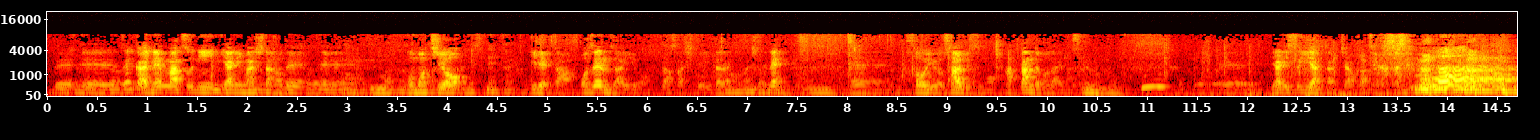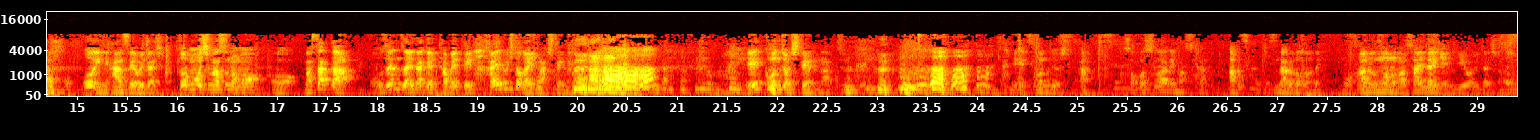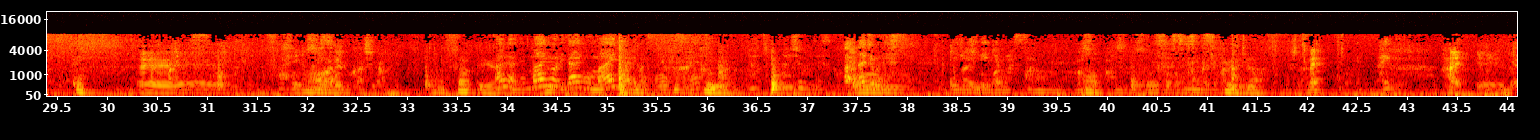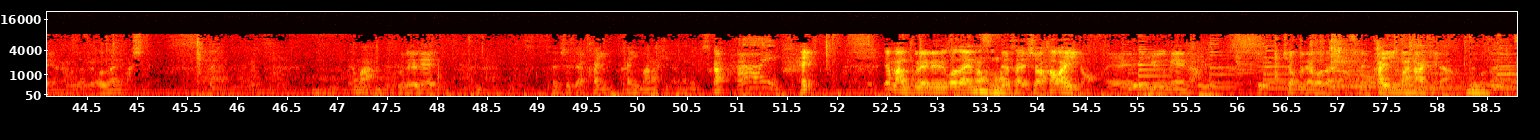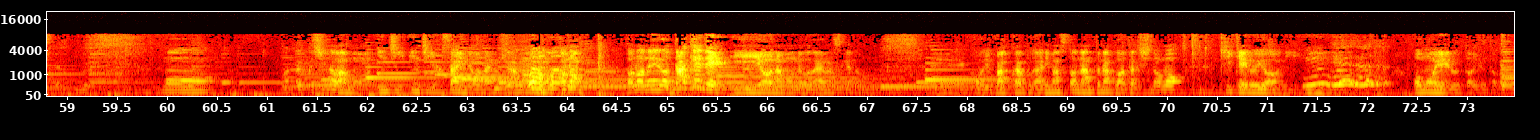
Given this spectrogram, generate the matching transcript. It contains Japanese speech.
で、えー、前回年末にやりましたので、えー、お餅を入れたおぜんざいを出させていただきましてね、えー、そういうサービスもあったんでございますけども、えー、やりすぎやったんちゃうかということで。大いに反省をいたします。と申しますのもまさかおぜんざいだけ食べて帰る人がいましてね。え根性してんなって言ってえ根性してあそこ座れますか。あなるほどね。もうあるものは最大限利用いたしましたえー、座れるかしら。あらね、前よりだいぶ前にありますね。大丈夫ですあ、大丈夫です。ギリギリいけます。あ、そうか、そういうことを考えてましたね。はい。はい、えー、というようなことでございまして。で、まあ、ウクレレ。最初じゃあ、カイ、カイマナヒラのですか？はい。はい。で、まあ、ウクレレでございますんで、最初はハワイの、えー、有名な曲でございますね。カイマナヒラでございますけど。もう私のはもうインチインチ臭いんでございます。あの このこの音色だけでいいようなもんでございますけど、えー、こういうバックアップがありますとなんとなく私のも聴けるように思えるというところで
